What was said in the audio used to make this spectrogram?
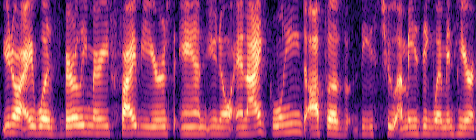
you know i was barely married five years and you know and i gleaned off of these two amazing women here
